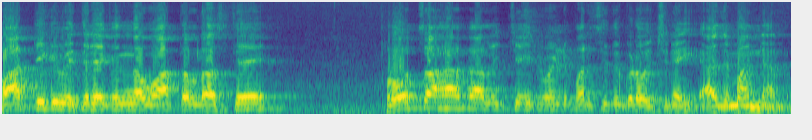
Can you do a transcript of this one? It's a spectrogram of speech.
పార్టీకి వ్యతిరేకంగా వార్తలు రాస్తే ప్రోత్సాహకాలు ఇచ్చేటువంటి పరిస్థితి కూడా వచ్చినాయి యాజమాన్యాలు.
